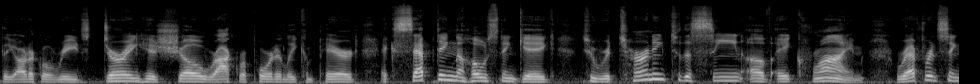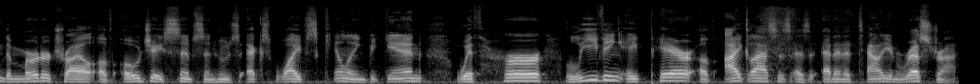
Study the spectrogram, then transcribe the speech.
the article reads During his show, Rock reportedly compared accepting the hosting gig to returning to the scene of a crime, referencing the murder trial of O.J. Simpson, whose ex wife's killing began with her leaving a pair of eyeglasses as, at an Italian restaurant.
